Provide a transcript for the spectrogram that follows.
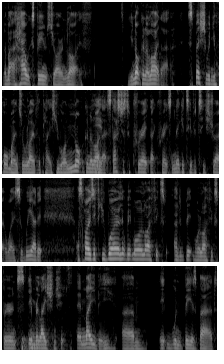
No matter how experienced you are in life, you're not going to like that. Especially when your hormones are all over the place, you are not going to like Yep. that. So that's just to create that creates negativity straight away. So we had it. I suppose if you were a little bit more life, ex- had a bit more life experience in relationships, then maybe um, it wouldn't be as bad.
